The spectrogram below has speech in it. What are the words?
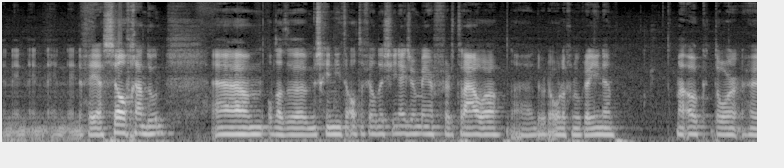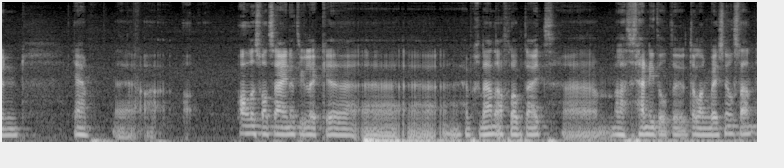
in, in, in, in de VS zelf gaan doen? Um, omdat we misschien niet al te veel de Chinezen meer vertrouwen uh, door de oorlog in Oekraïne. Maar ook door hun, ja, uh, alles wat zij natuurlijk uh, hebben gedaan de afgelopen tijd. Ehm, maar laten we daar niet al te, te, lang bij stilstaan.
